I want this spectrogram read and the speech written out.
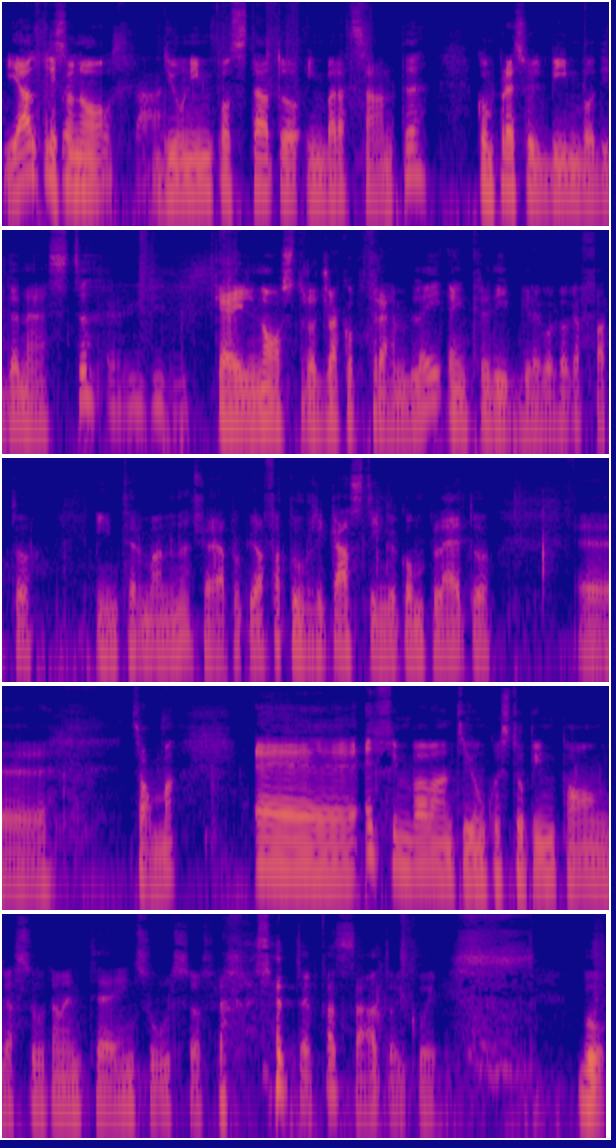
Gli altri sono impostati, di un impostato imbarazzante, compreso il bimbo di The Nest, che è il nostro Jacob Tremblay. È incredibile quello che ha fatto Interman, cioè ha proprio ha fatto un recasting completo. eh, insomma, e, il film va avanti con questo ping pong assolutamente insulso fra presente e passato, in cui. boh,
